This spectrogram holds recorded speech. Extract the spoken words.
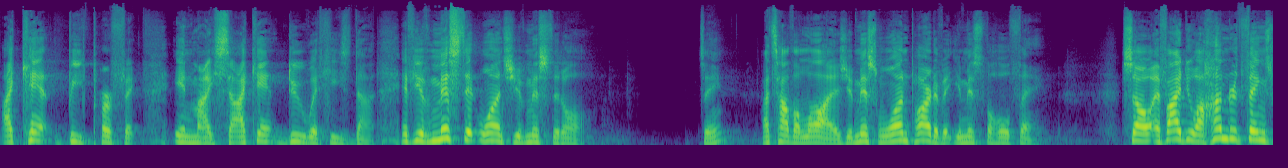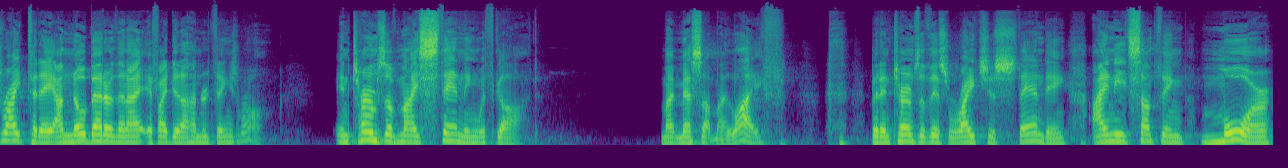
I can't be perfect in myself. I can't do what He's done. If you've missed it once, you've missed it all. See? That's how the law is. You miss one part of it, you miss the whole thing. So if I do 100 things right today, I'm no better than I, if I did 100 things wrong in terms of my standing with God. Might mess up my life, but in terms of this righteous standing, I need something more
